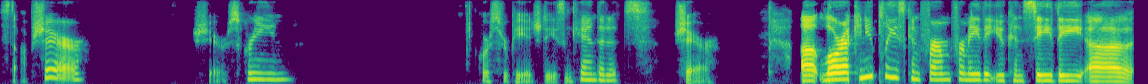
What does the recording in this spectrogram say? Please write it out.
Stop share, share screen. Course, for PhDs and candidates, share. Uh, Laura, can you please confirm for me that you can see the uh,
